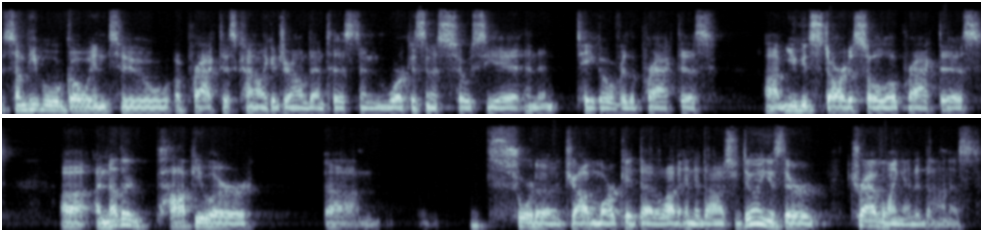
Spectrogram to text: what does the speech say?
some people will go into a practice kind of like a general dentist and work as an associate and then take over the practice. Um, you could start a solo practice. Uh, another popular um, sort of job market that a lot of endodontists are doing is they're traveling endodontists.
